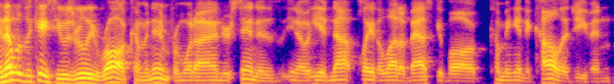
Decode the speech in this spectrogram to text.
and that was the case. He was really raw coming in from what I understand is, you know, he had not played a lot of basketball coming into college even.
